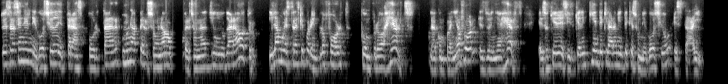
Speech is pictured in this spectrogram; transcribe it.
Tú estás en el negocio de transportar una persona o personas de un lugar a otro. Y la muestra es que, por ejemplo, Ford compró a Hertz. La compañía Ford es dueña de Hertz. Eso quiere decir que él entiende claramente que su negocio está ahí.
